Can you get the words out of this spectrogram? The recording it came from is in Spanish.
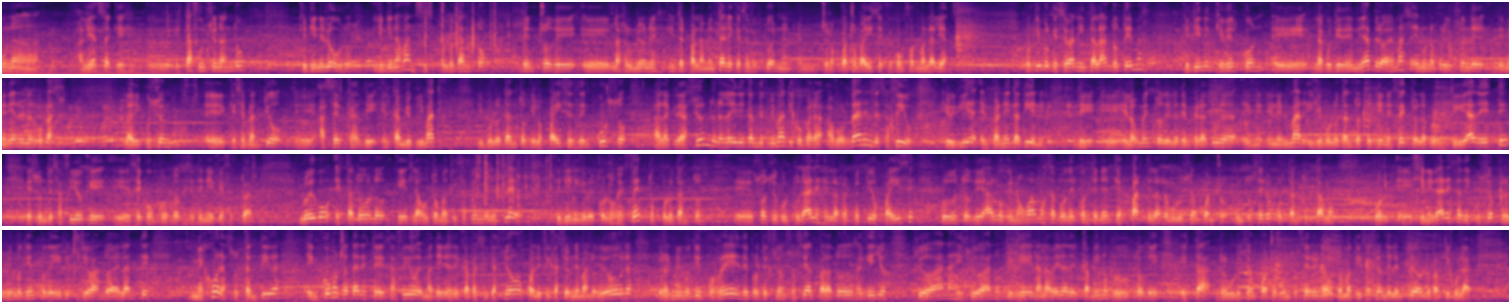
una alianza que eh, está funcionando, que tiene logros y que tiene avances, por lo tanto, dentro de eh, las reuniones interparlamentarias que se efectúan entre los cuatro países que conforman la alianza. ¿Por qué? Porque se van instalando temas que tienen que ver con eh, la cotidianidad, pero además en una proyección de, mediano y largo plazo. La discusión que se planteó acerca del cambio climático, y por lo tanto que los países den curso a la creación de una ley de cambio climático para abordar el desafío que hoy día el planeta tiene de eh, el aumento de la temperatura en, el mar y que por lo tanto esto tiene efecto en la productividad de este, es un desafío que eh, se concordó que se tenía que efectuar. Luego está todo lo que es la automatización del empleo, que tiene que ver con los efectos, por lo tanto, eh, socioculturales en los respectivos países, producto de algo que no vamos a poder contener, que es parte de la revolución 4.0, por tanto estamos por eh, generar esa discusión, pero al mismo tiempo de ir llevando adelante mejoras sustantivas en cómo tratar este desafío en materia de capacitación, cualificación de mano de obra, pero al mismo tiempo redes de protección social para todos aquellos ciudadanas y ciudadanos que queden a la vera del camino producto de esta revolución 4.0 y la automatización del empleo en lo particular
